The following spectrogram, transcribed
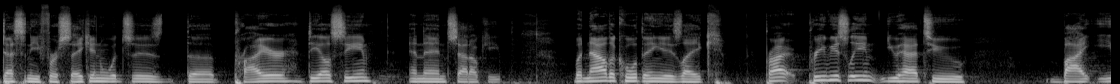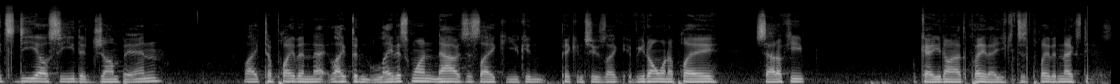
Destiny Forsaken, which is the prior DLC, and then Shadowkeep. But now the cool thing is like pri- previously you had to buy each DLC to jump in, like to play the ne- like the latest one. Now it's just like you can pick and choose. Like if you don't want to play Shadowkeep, okay, you don't have to play that. You can just play the next DLC.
